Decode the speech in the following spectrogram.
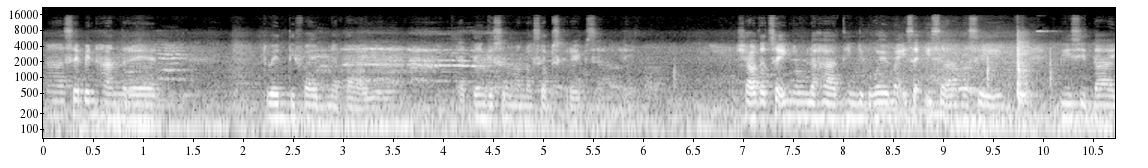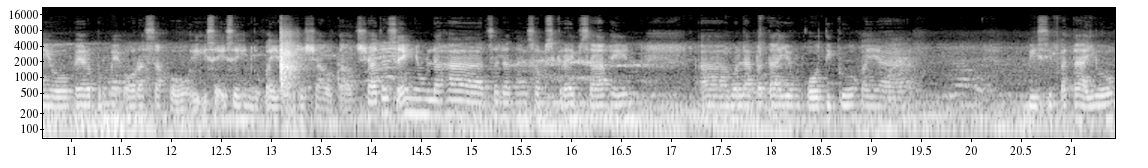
Ah, 725 na tayo. At thank you sa mga nag-subscribe sa akin. Shoutout sa inyong lahat. Hindi ko kayo maisa-isa kasi busy tayo. Pero pag may oras ako, iisa-isahin ko kayo sa shoutout. Shoutout sa inyong lahat. Sa lahat ng subscribe sa akin. Ah, wala pa tayong kodigo kaya busy pa tayo.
